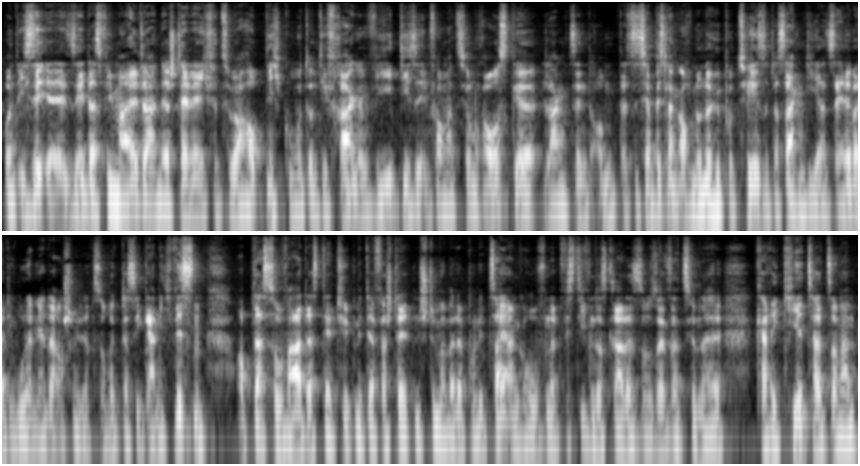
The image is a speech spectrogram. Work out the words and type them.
Und ich sehe äh, seh das wie Malte an der Stelle. Ich finde es überhaupt nicht gut. Und die Frage, wie diese Informationen rausgelangt sind, das ist ja bislang auch nur eine Hypothese Hypothese, das sagen die ja selber, die rudern ja da auch schon wieder zurück, dass sie gar nicht wissen, ob das so war, dass der Typ mit der verstellten Stimme bei der Polizei angerufen hat, wie Steven das gerade so sensationell karikiert hat, sondern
